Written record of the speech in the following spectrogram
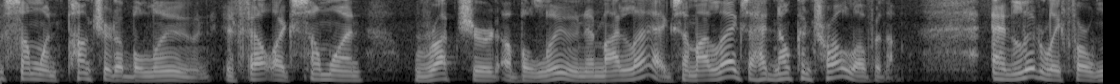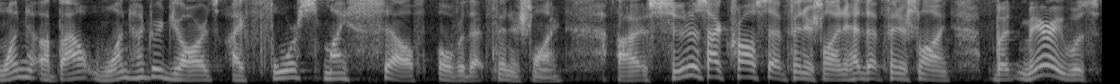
someone punctured a balloon. It felt like someone ruptured a balloon in my legs, and my legs, I had no control over them. And literally, for one about 100 yards, I forced myself over that finish line. Uh, as soon as I crossed that finish line, I had that finish line. But Mary was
